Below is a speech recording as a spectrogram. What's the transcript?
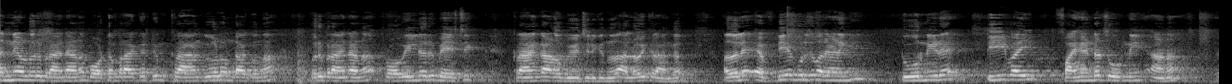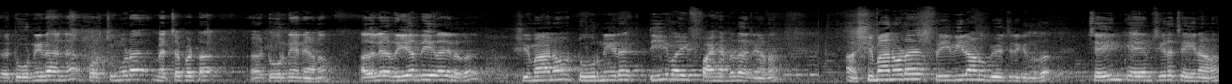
തന്നെയുള്ള ഒരു ബ്രാൻഡാണ്. ബോട്ടം ബ്രാക്കറ്റും ക്രാങ്കുകളും ഉണ്ടാക്കുന്ന ഒരു ബ്രാൻഡാണ്. പ്രോവീലിന്റെ ഒരു ബേസിക് ക്രാങ്ക് ആണ് ഉപയോഗിച്ചിരിക്കുന്നത് അലോയ് ക്രാങ്ക്. അതുപോലെ എഫ് ഡിയെ കുറിച്ച് പറയുകയാണെങ്കിൽ ടൂർണിയുടെ T Y five hundred Tourney ആണ്. ടൂർണിയുടെ തന്നെ കുറച്ചും കൂടെ മെച്ചപ്പെട്ട ടൂർണി തന്നെയാണ്. അതിൽ റിയർ ഡീറൈലർ ഷിമാനോ ടൂർണിയുടെ ടി വൈ ഫൈവ് ഹൺഡ്രഡ് തന്നെയാണ്. ഷിമാനോടെ ഫ്രീ വീലാണ് ഉപയോഗിച്ചിരിക്കുന്നത്. ചെയിൻ കെ എം സിയുടെ ചെയിനാണ്.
